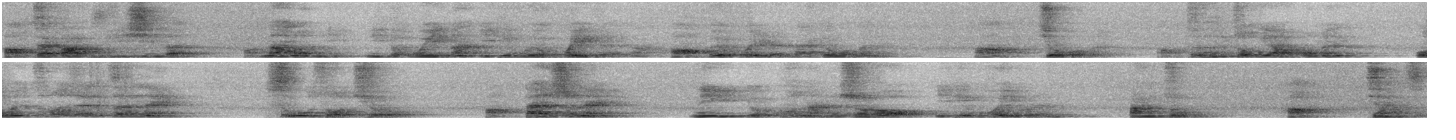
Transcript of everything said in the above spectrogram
好，在发菩提心的，好，那么你你的危难一定会有贵人啊，哈，会有贵人来跟我们，啊，救我们，啊，这个很重要。我们我们这么认真呢，是无所求，啊，但是呢，你有困难的时候，一定会有人帮助，啊，这样子，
